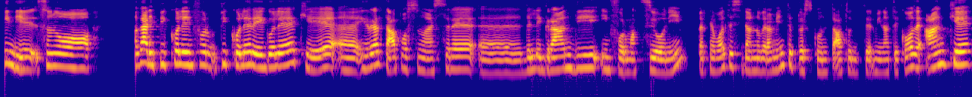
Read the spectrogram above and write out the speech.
Quindi sono magari piccole, infor- piccole regole che eh, in realtà possono essere eh, delle grandi informazioni, perché a volte si danno veramente per scontato determinate cose, anche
